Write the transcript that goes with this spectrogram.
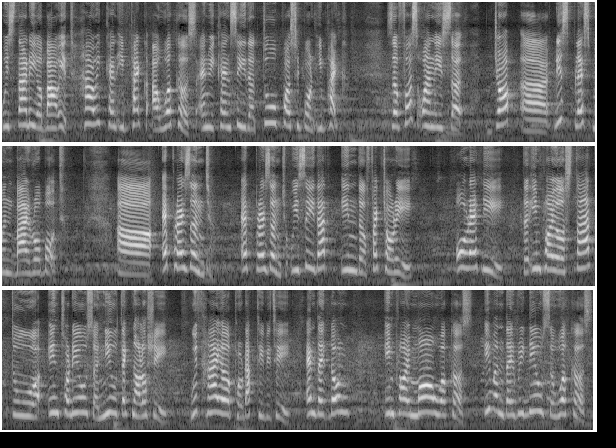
we study about it, how it can impact our workers and we can see the two possible impact. The first one is uh, job uh, displacement by robot. Uh, at present, at present, we see that in the factory, already the employer start to introduce a new technology with higher productivity and they don't employ more workers. Even they reduce the workers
